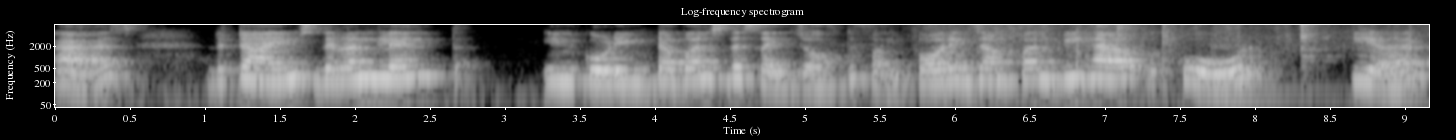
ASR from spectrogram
as the times the run length encoding doubles the size of the file. For example, we have a code here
